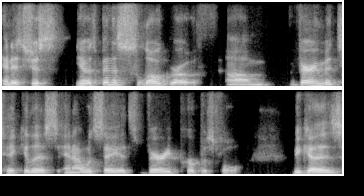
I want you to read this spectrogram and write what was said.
and it's just you know it's been a slow growth um, very meticulous and i would say it's very purposeful because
